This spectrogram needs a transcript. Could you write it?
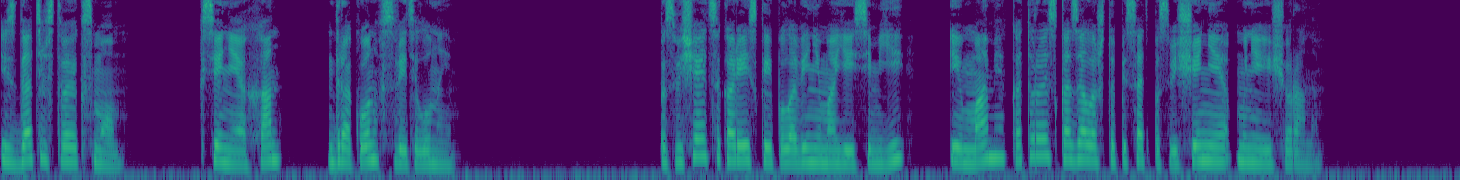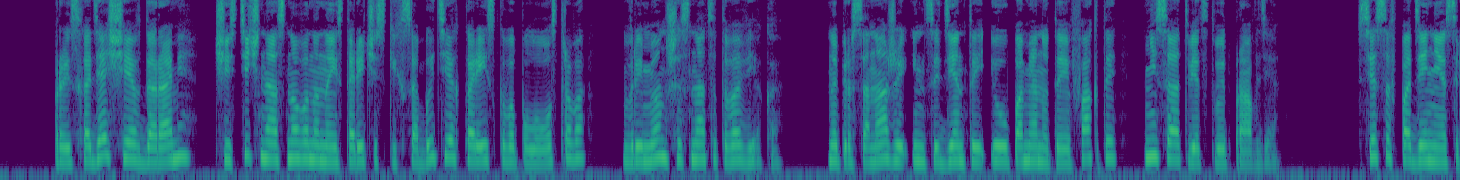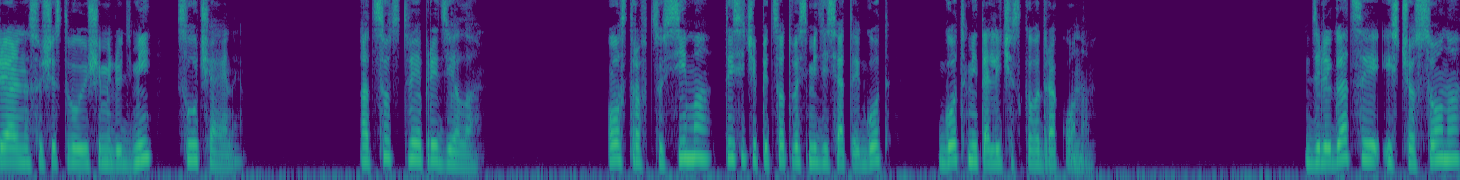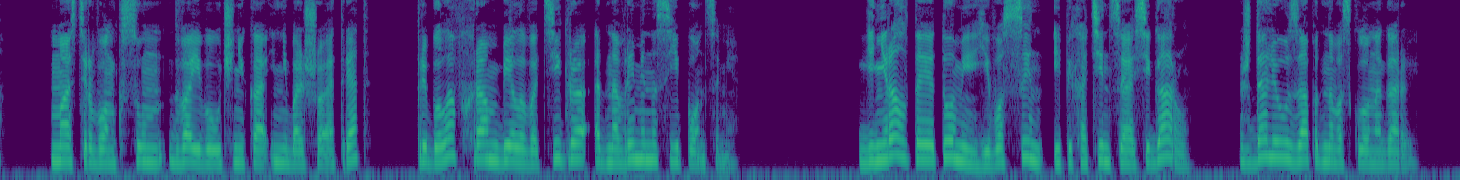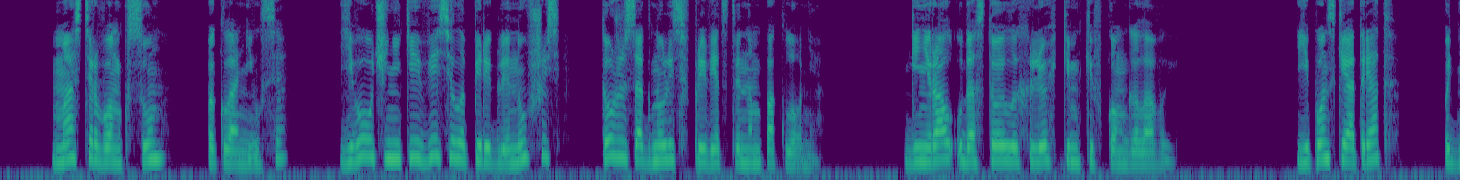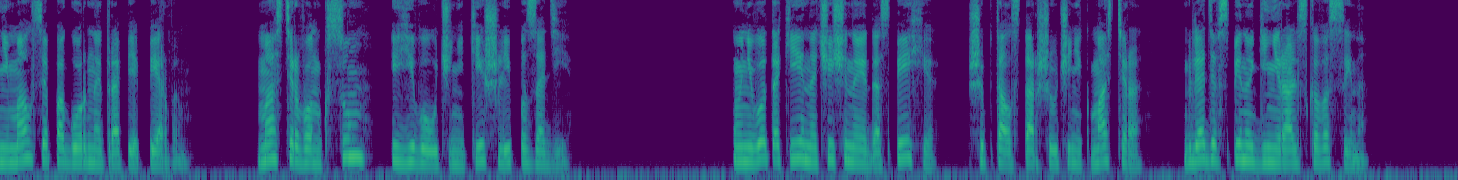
Издательство «Эксмо». Ксения Хан. «Дракон в свете луны». Посвящается корейской половине моей семьи и маме, которая сказала, что писать посвящение мне еще рано. Происходящее в Дараме частично основано на исторических событиях корейского полуострова времен XVI века, но персонажи, инциденты и упомянутые факты не соответствуют правде. Все совпадения с реально существующими людьми случайны. Отсутствие предела. Остров Цусима, 1580 год, год металлического дракона. Делегация из Чосона, мастер Вонг Сун, два его ученика и небольшой отряд прибыла в храм Белого Тигра одновременно с японцами. Генерал Таэтоми, его сын и пехотинцы Осигару ждали у западного склона горы. Мастер Вонг Сун поклонился, его ученики, весело переглянувшись, тоже согнулись в приветственном поклоне. Генерал удостоил их легким кивком головы. Японский отряд поднимался по горной тропе первым. Мастер Вонг Сун и его ученики шли позади. «У него такие начищенные доспехи», — шептал старший ученик мастера, глядя в спину генеральского сына.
